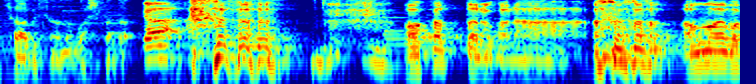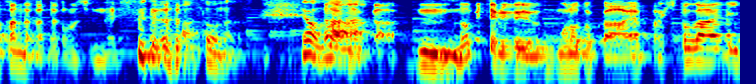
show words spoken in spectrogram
サービスの伸ばし方。いや、分かったのかな？あんまり分かんなかったかもしれないです。あ、そうなんです。でもまあ、なんか、うん、伸びてるものとか、やっぱ人がいっ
